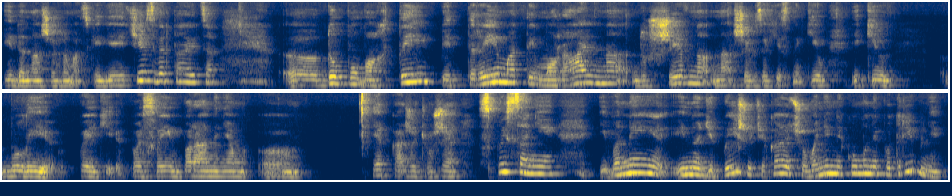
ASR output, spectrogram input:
і до наших громадських діячів звертаються е, допомогти, підтримати морально, душевно наших захисників, які були по своїм пораненням. Як кажуть, вже списані, і вони іноді пишуть і кажуть, що вони нікому не потрібні,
